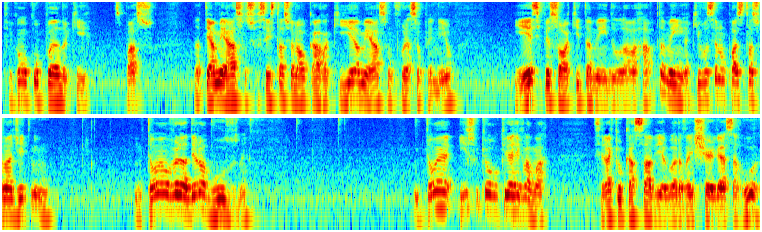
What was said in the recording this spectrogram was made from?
Ficam ocupando aqui espaço. Até ameaçam, se você estacionar o carro aqui, ameaçam furar seu pneu. E esse pessoal aqui também do Lava Rápido também, aqui você não pode estacionar de jeito nenhum. Então é um verdadeiro abuso, né? Então é isso que eu queria reclamar. Será que o Kassab agora vai enxergar essa rua?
